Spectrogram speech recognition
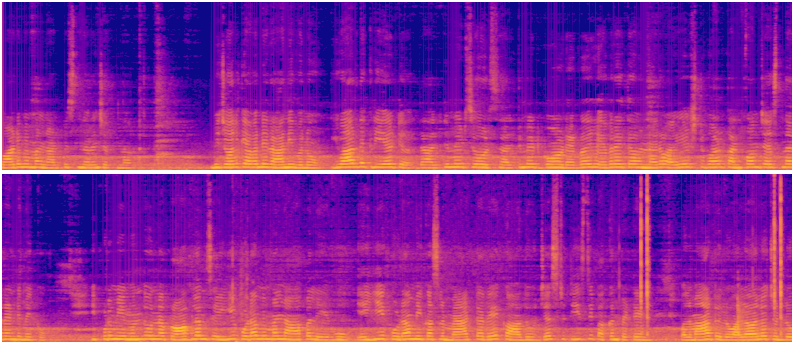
గాడ్ మిమ్మల్ని నడిపిస్తున్నారని చెప్తున్నారు. మీ జోలికి ఎవరిని రానివ్వను. You are the creator the ultimate source ultimate God ఎవరు ఎవరైతే ఉన్నారో హైయెస్ట్ గాడ్ కన్ఫర్మ్ చేస్తున్నారండి మీకు. ఇప్పుడు మీ ముందు ఉన్న ప్రాబ్లమ్స్ ఎయ్యి కూడా మిమ్మల్ని ఆపలేవు. ఎయ్యి కూడా మీకు అసలు మ్యాటరే కాదు. జస్ట్ తీసి పక్కన పెట్టేయండి. వాళ్ళ మాటలు వాళ్ళ ఆలోచనలు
